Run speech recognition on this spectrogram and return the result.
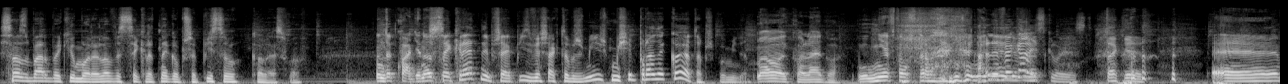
sos barbecue morelowy z sekretnego przepisu Kolesław. No dokładnie. No, Sekretny przepis, wiesz jak to brzmi? Mi się poranek kojota przypomina. oj, kolego, nie w tą stronę. Nie, nie, Ale nie, wegańsko jest. Tak jest. E,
